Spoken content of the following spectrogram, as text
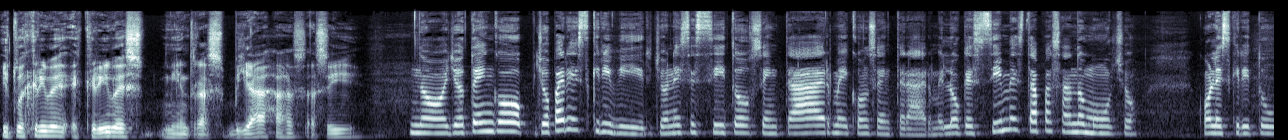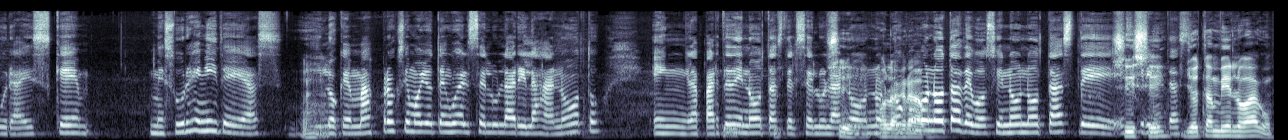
¿Y tú escribes, escribes mientras viajas así? No, yo tengo, yo para escribir, yo necesito sentarme y concentrarme. Lo que sí me está pasando mucho con la escritura es que me surgen ideas y lo que más próximo yo tengo es el celular y las anoto en la parte de notas del celular. Sí, no, no, como notas de voz, sino notas de Sí, sí, escritas. yo también lo hago.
